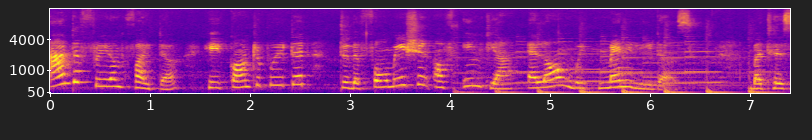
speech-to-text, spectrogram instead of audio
and a freedom fighter, he contributed to the formation of India along with many leaders. But his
